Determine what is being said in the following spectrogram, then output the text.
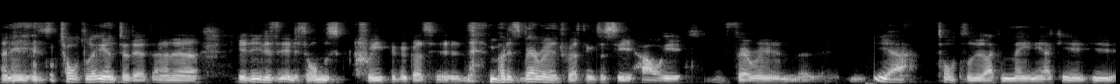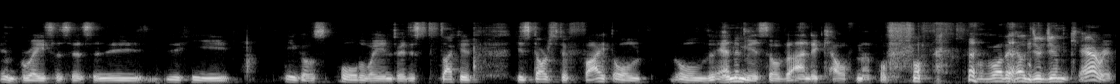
and he, he's totally into it, and uh, it, it is it is almost creepy because, it, but it's very interesting to see how he very, uh, yeah, totally like a maniac. He, he embraces this and he he he goes all the way into it. It's like he, he starts to fight all all the enemies of Andy Kaufman. what the hell did Jim Carrey?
